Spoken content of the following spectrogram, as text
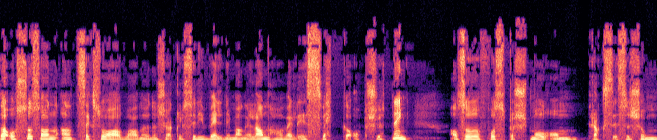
Det er også sånn at seksualvaneundersøkelser i veldig mange land har veldig svekka oppslutning. Altså få spørsmål om praksiser som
